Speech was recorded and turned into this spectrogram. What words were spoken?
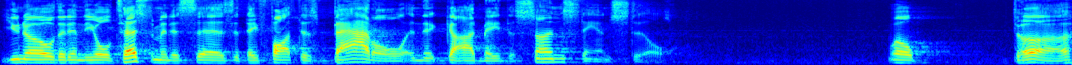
You know that in the Old Testament it says that they fought this battle and that God made the sun stand still. Well, duh.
